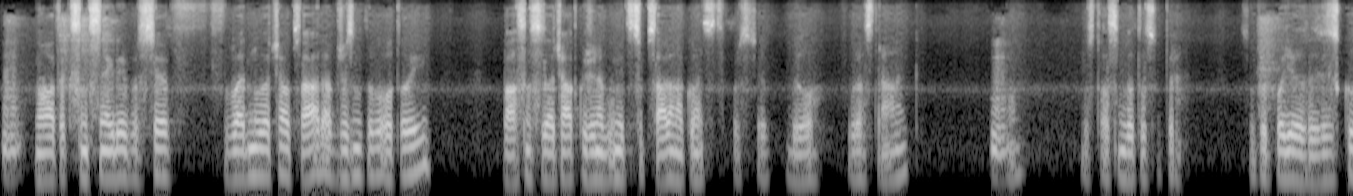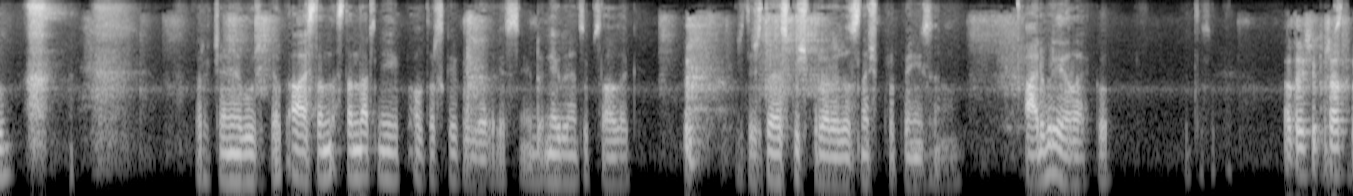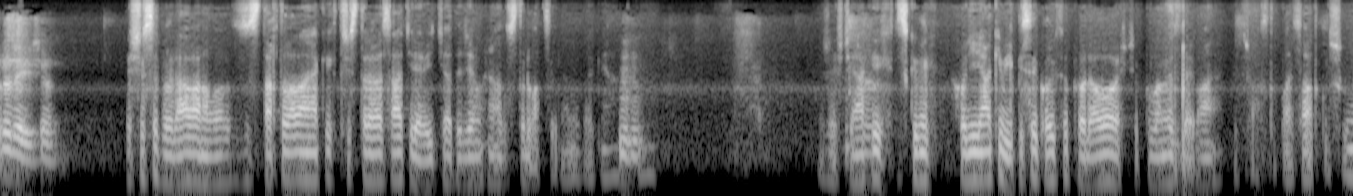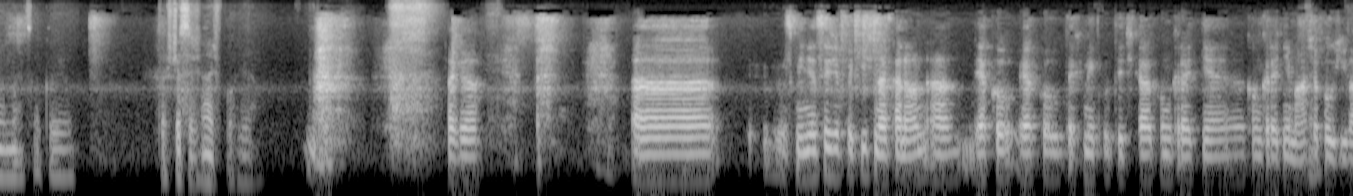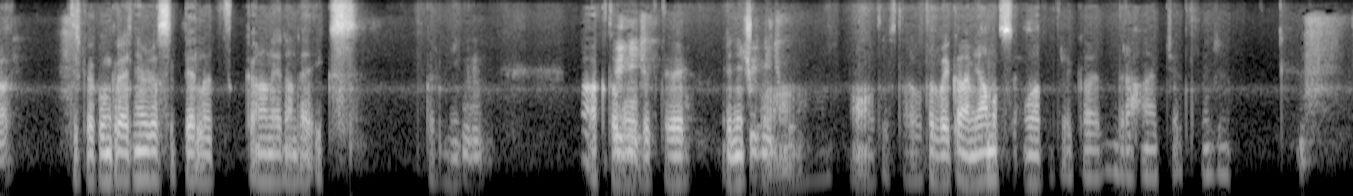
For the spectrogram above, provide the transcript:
Mhm. No a tak jsem si někdy prostě v lednu začal psát a v březnu to bylo hotový. Bál jsem se začátku, že nebudu mít co psát a nakonec to prostě bylo půl stránek. Mhm. Dostal jsem za to super, super podíl ze zisku. Radši ani nebudu říkat. Ale stan- standardní autorský podíl, jestli někdo, někdo něco psal, tak protože to je spíš pro radost, než pro peníze. No. A je dobrý, ale jako, je to super. A to je ještě pořád v prodeji, že? Ještě se prodává, no, startovala na nějakých 399 a teď je možná to 120 nebo tak nějak. Mhm. Ještě nějakých, vždycky mi chodí nějaký výpisy, kolik se prodalo a ještě podle mě zbývá nějakých třeba 150 kusů nebo něco takového. To ještě seženeš v pohodě. Tak jo. Uh, zmínil jsi, že fotíš na Canon a jakou, jakou techniku teďka konkrétně, konkrétně máš a používáš? Teďka konkrétně už asi pět let Canon 1DX. První. Mhm. A k tomu Jedničku. objektivy. Jedničku. Jedničku. No. No, to starou. Ta dvojka neměla moc cenu, a ta trojka je drahá jak čert, takže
